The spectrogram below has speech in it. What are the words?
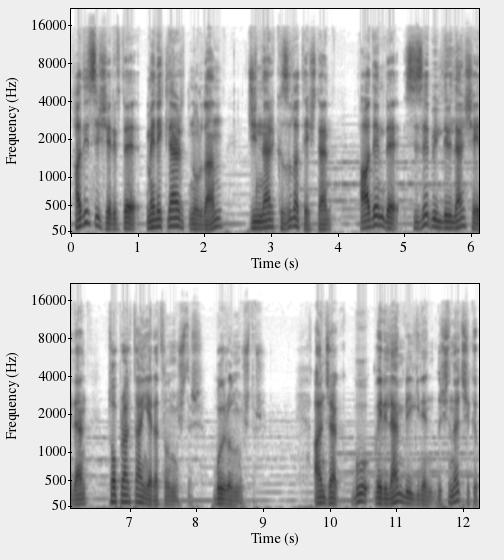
Hadis-i şerifte melekler nurdan, cinler kızıl ateşten, Adem de size bildirilen şeyden topraktan yaratılmıştır buyurulmuştur. Ancak bu verilen bilginin dışına çıkıp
